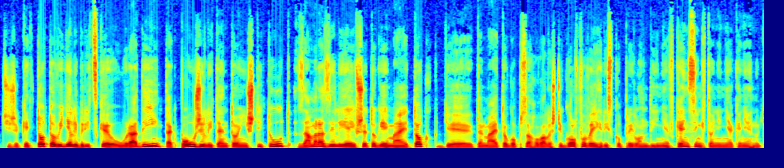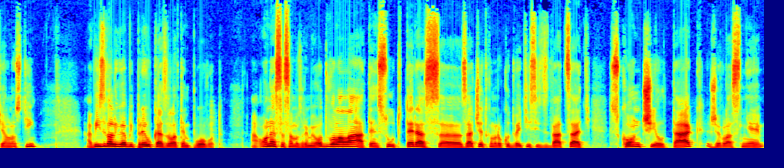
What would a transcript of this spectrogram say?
Čiže keď toto videli britské úrady, tak použili tento inštitút, zamrazili jej všetok jej majetok, kde ten majetok obsahoval ešte golfové ihrisko pri Londýne, v Kensingtone nejaké nehnuteľnosti a vyzvali ju, aby preukázala ten pôvod. A ona sa samozrejme odvolala a ten súd teraz e, začiatkom roku 2020 skončil tak, že vlastne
